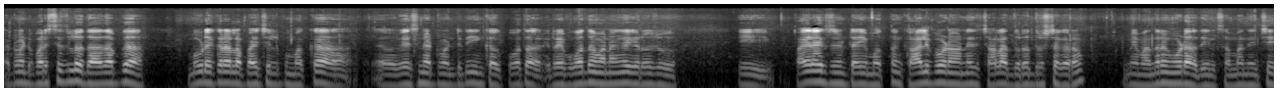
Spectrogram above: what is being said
అటువంటి పరిస్థితుల్లో దాదాపుగా మూడు ఎకరాల పైచిలుకు మక్క వేసినటువంటిది ఇంకా కోత రేపు కోద్దాం అనగా ఈరోజు ఈ ఫైర్ యాక్సిడెంట్ అయ్యి మొత్తం కాలిపోవడం అనేది చాలా దురదృష్టకరం. మేమందరం కూడా దీనికి సంబంధించి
